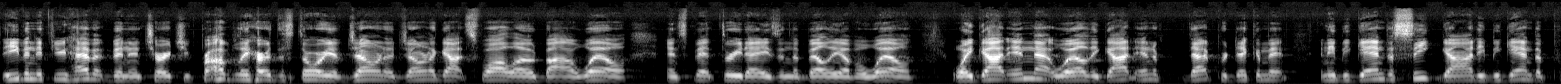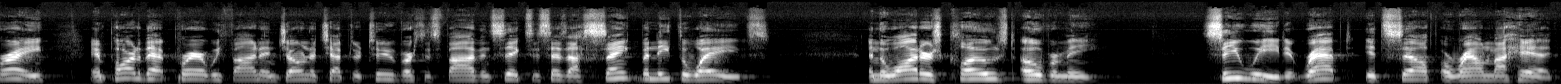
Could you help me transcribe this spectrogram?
even if you haven't been in church, you've probably heard the story of Jonah. Jonah got swallowed by a whale and spent three days in the belly of a whale. Well, he got in that well, he got in that predicament, and he began to seek God. He began to pray. And part of that prayer we find in Jonah chapter 2, verses 5 and 6. It says, I sank beneath the waves and the waters closed over me. Seaweed, it wrapped itself around my head.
